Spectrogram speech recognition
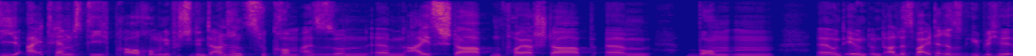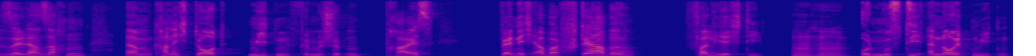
die Items, die ich brauche, um in die verschiedenen Dungeons zu kommen, also so ein ähm, Eisstab, ein Feuerstab, ähm, Bomben äh, und, und, und alles weitere, so übliche Zelda-Sachen, ähm, kann ich dort mieten für einen bestimmten Preis. Wenn ich aber sterbe, verliere ich die Mhm. und muss die erneut mieten.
